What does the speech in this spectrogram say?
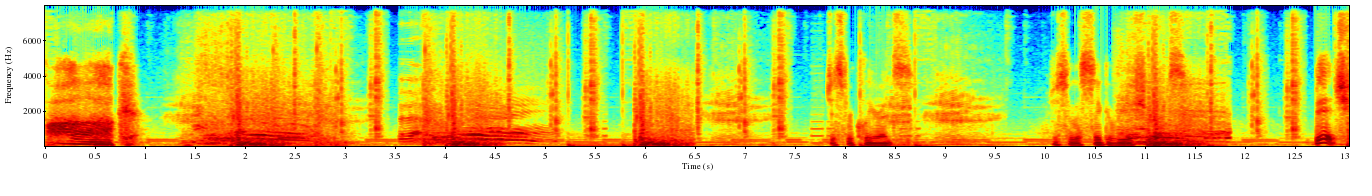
Fuck. Just for clearance. Just for the sake of reassurance. Bitch!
